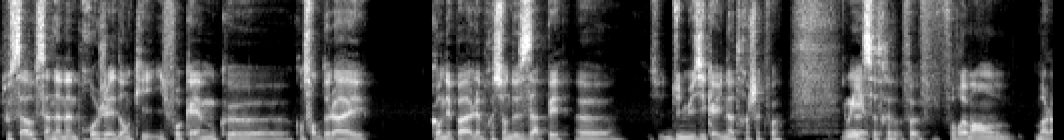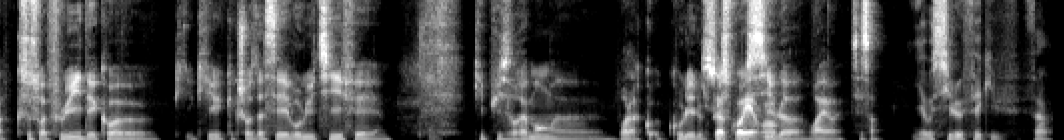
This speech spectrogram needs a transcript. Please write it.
tout ça au sein d'un même projet. Donc, il faut quand même que qu'on sorte de là et qu'on n'ait pas l'impression de zapper euh, d'une musique à une autre à chaque fois. Oui, Euh, très- faut, faut vraiment voilà, que ce soit fluide et qu'il y ait quelque chose d'assez évolutif et qui puisse vraiment euh, voilà, co- coller le plus cohérent, possible. Ouais, ouais, c'est ça. Il y a aussi le fait qu'il enfin,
